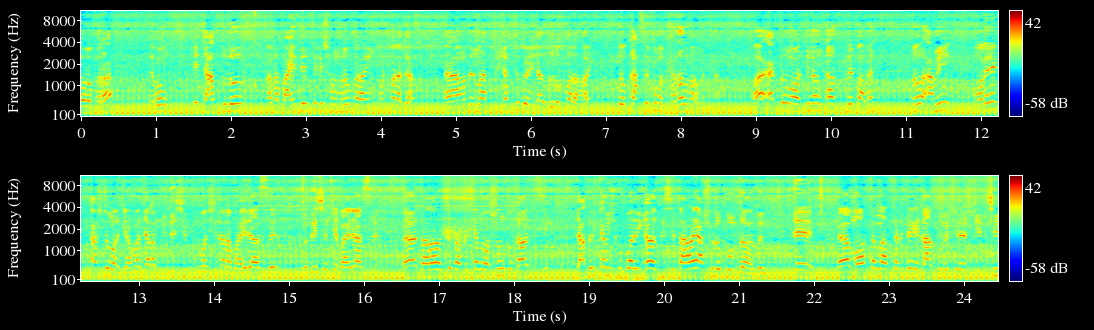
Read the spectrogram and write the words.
বড় করা এবং এই জাতগুলো আমরা বাইরের থেকে সংগ্রহ করা ইম্পোর্ট করা গাছ আমাদের মাতৃ গাছ থেকে এই গাছগুলো করা হয়। তো গাছের কোনো ভেজাল পাবেন না বা একদম অরিজিনাল গাছগুলোই পাবেন। তো আমি অনেক কাস্টমারকে আমার যারা বিদেশি প্রবাসী যারা বাইরে আছে দেশের যে বাইরে আছে তারা হচ্ছে তাদেরকে আমি অসংখ্য গাছ দিচ্ছি যাদেরকে আমি সুপারি গাছ দিচ্ছি তারাই আসলে বলতে পারবেন যে মহাস্থান নার্সারি থেকে গাছগুলো কিনে দিচ্ছি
